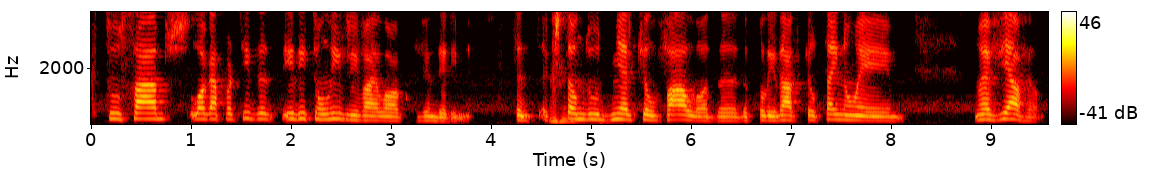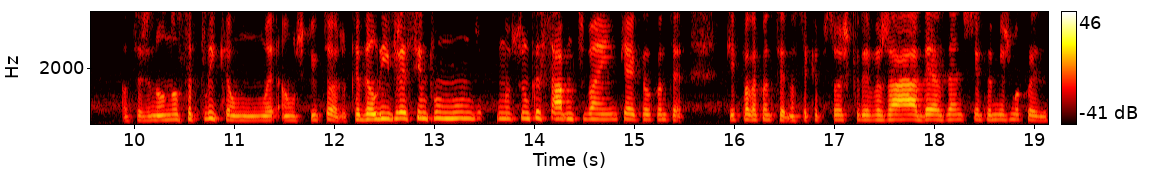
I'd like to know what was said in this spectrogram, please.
que tu sabes, logo à partida, edita um livro e vai logo vender imenso. Portanto, a uhum. questão do dinheiro que ele vale ou da, da qualidade que ele tem não é, não é viável. Ou seja, não, não se aplica a um, a um escritor. Cada livro é sempre um mundo que uma pessoa nunca sabe muito bem o que é que, acontece, o que, é que pode acontecer. Não sei que a pessoa escreva já há 10 anos sempre a mesma coisa.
